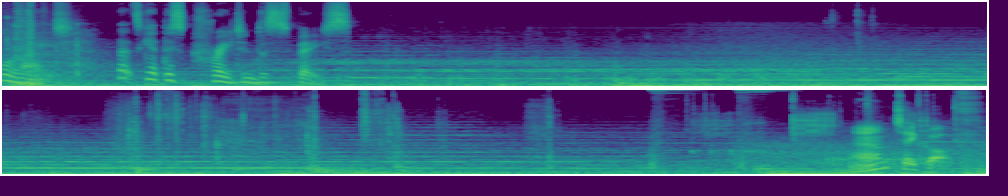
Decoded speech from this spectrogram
Alright, let's get this crate into space. And take off.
